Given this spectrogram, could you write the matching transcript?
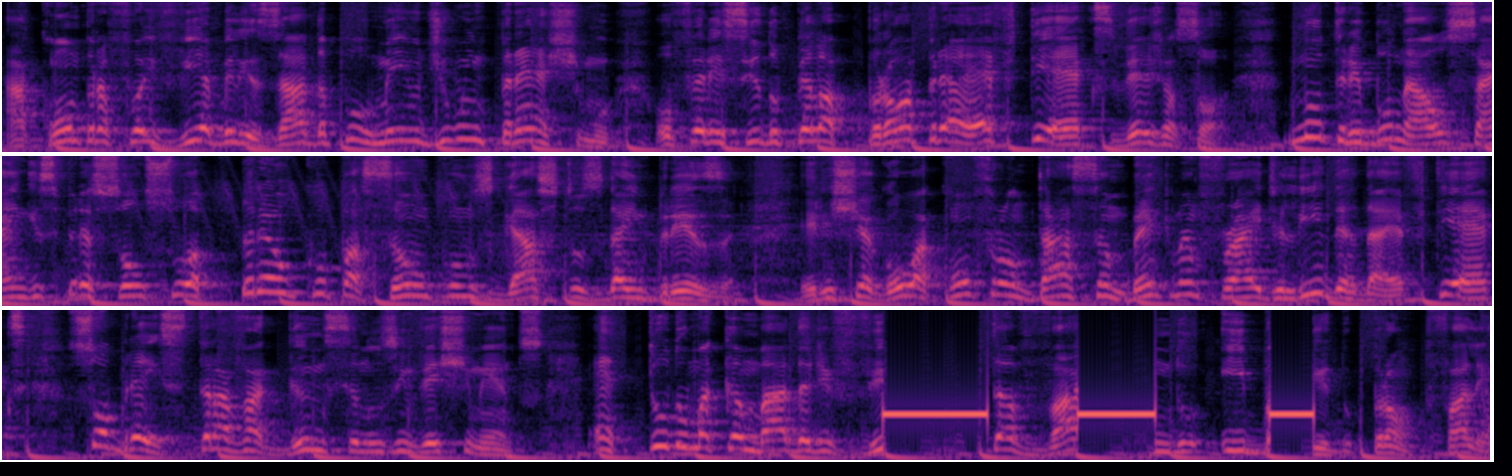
A compra foi viabilizada por meio de um empréstimo oferecido pela própria FTX, veja só. No tribunal, Sang expressou sua preocupação com os gastos da empresa. Ele chegou a confrontar Sam Bankman-Fried, líder da FTX, sobre a extravagância nos investimentos. É tudo uma cambada de f***, vagabundo e bandido. Pronto, falei.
